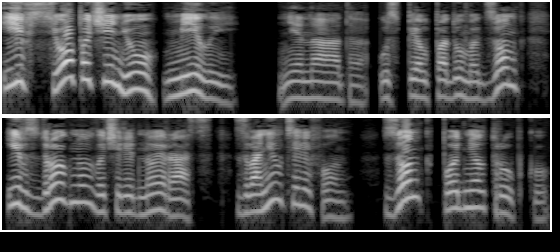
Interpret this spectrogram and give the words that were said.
и все починю, милый!» «Не надо», — успел подумать Зонг и вздрогнул в очередной раз. Звонил телефон. Зонг поднял трубку.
